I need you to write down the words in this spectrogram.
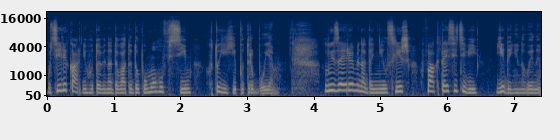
у цій лікарні готові надавати допомогу всім, хто її потребує. Луїза Єрьоміна, Даніл Сліж, Факт ICTV. Єдині новини.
